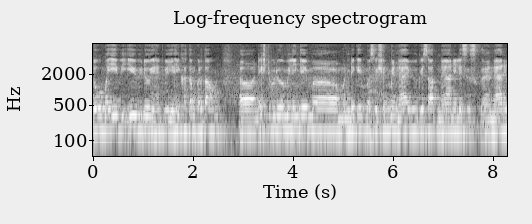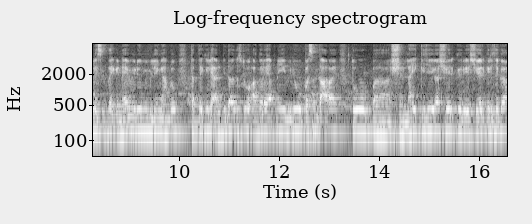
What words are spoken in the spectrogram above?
तो मैं ये ये वीडियो यहीं पे, यहीं ख़त्म करता हूँ। नेक्स्ट वीडियो मिलेंगे मंडे के सेक्शन में नया व्यू के साथ, नया एनालिसिस नया एनालिसिस नए वीडियो में मिलेंगे हम लोग। तब तक के लिए अलविदा दोस्तों। अगर आपने ये वीडियो पसंद आ रहा है तो लाइक कीजिएगा शेयर करिए शेयर कीजिएगा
